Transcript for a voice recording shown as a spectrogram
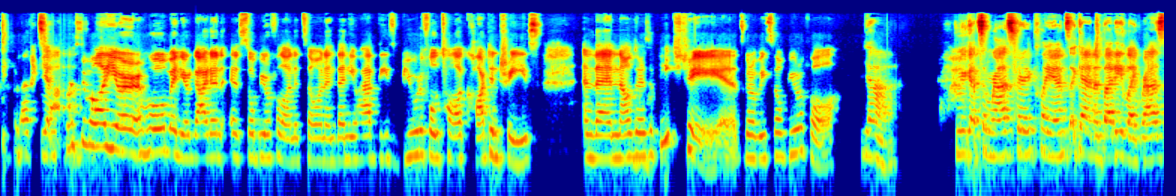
That's, yeah. First of all, your home and your garden is so beautiful on its own. And then you have these beautiful tall cotton trees. And then now there's a peach tree and it's going to be so beautiful. Yeah. We got some raspberry plants. Again, a buddy like ras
